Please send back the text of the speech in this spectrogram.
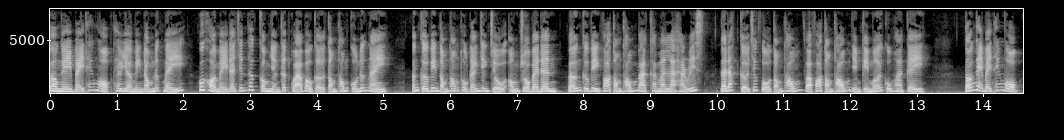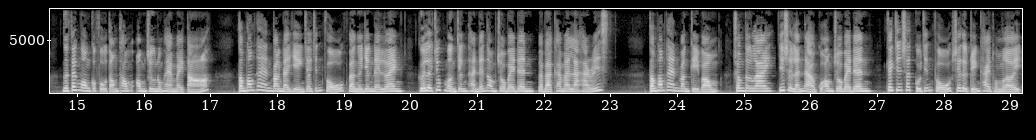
Vào ngày 7 tháng 1 theo giờ miền đông nước Mỹ, Quốc hội Mỹ đã chính thức công nhận kết quả bầu cử tổng thống của nước này. Ứng cử viên tổng thống thuộc đảng Dân Chủ ông Joe Biden và ứng cử viên phó tổng thống bà Kamala Harris đã đắc cử chức vụ tổng thống và phó tổng thống nhiệm kỳ mới của Hoa Kỳ. Tối ngày 7 tháng 1, người phát ngôn của phủ tổng thống ông Trương Đông Hàm bày tỏ, Tổng thống Thái Anh Văn đại diện cho chính phủ và người dân Đài Loan gửi lời chúc mừng chân thành đến ông Joe Biden và bà Kamala Harris. Tổng thống Thái Anh Văn kỳ vọng, trong tương lai, dưới sự lãnh đạo của ông Joe Biden, các chính sách của chính phủ sẽ được triển khai thuận lợi,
